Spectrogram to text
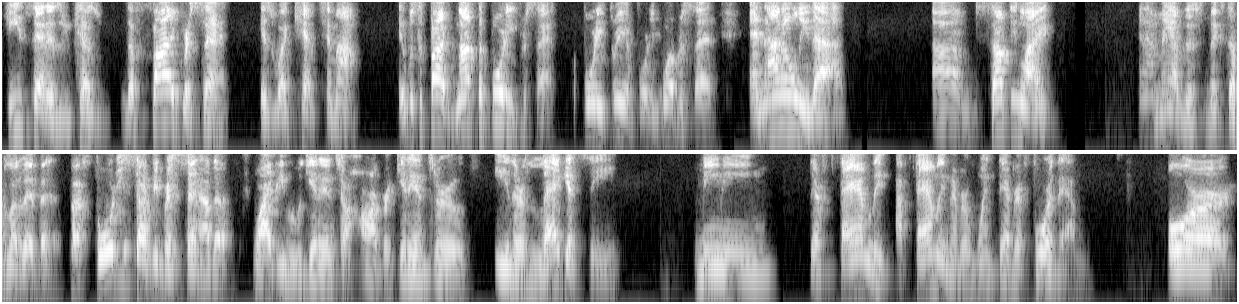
He said it's because the 5% is what kept him out. It was the five, not the 40%, 43 or 44%. And not only that, um, something like, and I may have this mixed up a little bit, but but 40 something percent of the white people who get into Harvard get in through either legacy, meaning their family, a family member went there before them, or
